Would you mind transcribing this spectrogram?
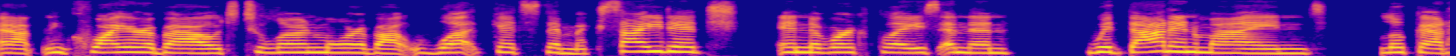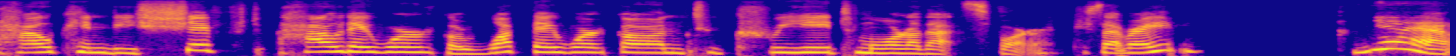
uh, inquire about to learn more about what gets them excited in the workplace. And then with that in mind, look at how can we shift how they work or what they work on to create more of that spark. Is that right? Yeah,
